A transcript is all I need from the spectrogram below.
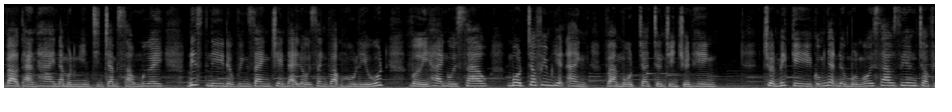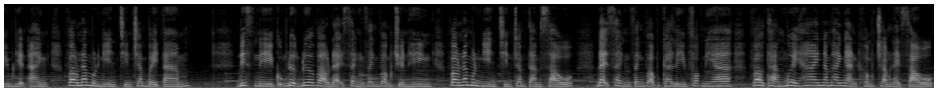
Vào tháng 2 năm 1960, Disney được vinh danh trên đại lộ danh vọng Hollywood với hai ngôi sao, một cho phim điện ảnh và một cho chương trình truyền hình. Chuột Mickey cũng nhận được một ngôi sao riêng cho phim điện ảnh vào năm 1978. Disney cũng được đưa vào đại sảnh danh vọng truyền hình vào năm 1986, đại sảnh danh vọng California vào tháng 12 năm 2006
